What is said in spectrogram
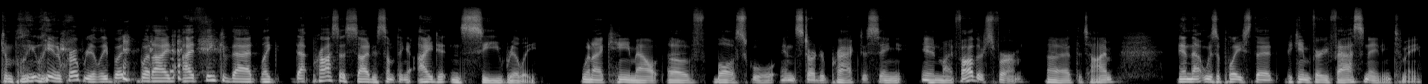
completely inappropriately, but but I I think of that like that process side is something I didn't see really when I came out of law school and started practicing in my father's firm uh, at the time, and that was a place that became very fascinating to me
